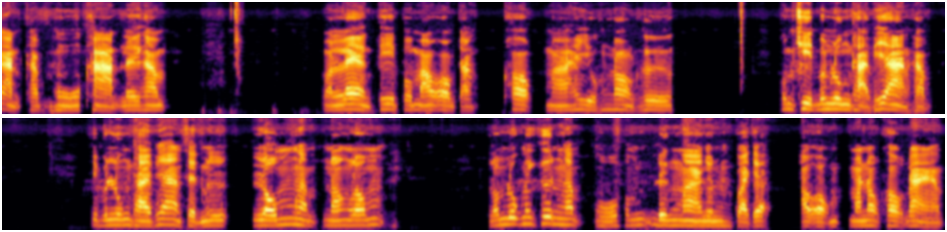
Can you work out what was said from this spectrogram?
กัดครับ หูขาดเลยครับ วันแรกที่ผมเอาออกจากคอกมาให้อยู่ข้างนอกคือ ผมฉีดบำรุงถ่ายพยาธิครับฉีดบำรุงถ่ายพยาธิเสร็จมันล้มครับ น้องล้ม ล้มลุกไม่ขึ้นครับ โอ้โหผมดึงมาจนกว่าจะเอาออกมานอกคอกได้ครับ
